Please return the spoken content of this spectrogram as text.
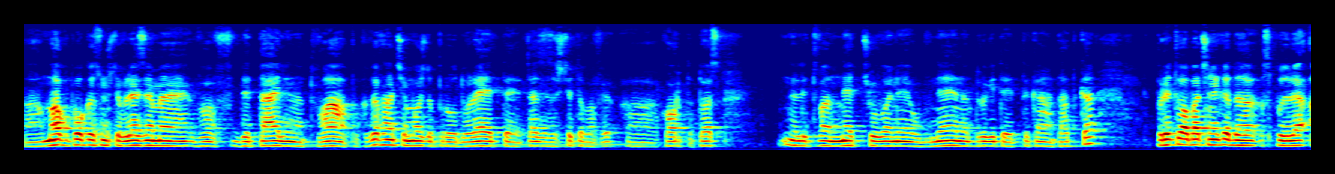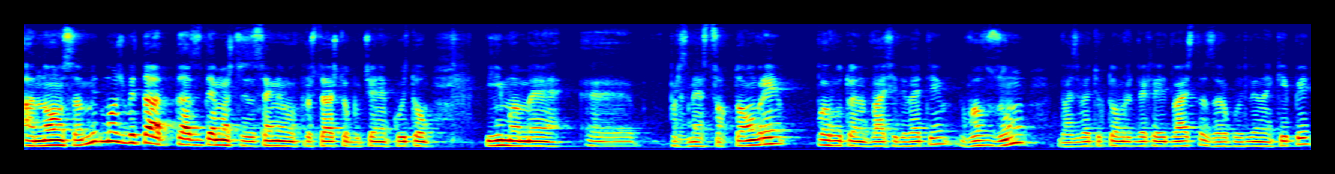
Малко по-късно ще влезем в детайли на това, по какъв начин може да преодолеете тази защита в хората, т.е. Нали, това нечуване, обвинение на другите и така нататък. Преди това обаче нека да споделя анонса. Може би тази тема ще засегнем в предстоящите обучения, които имаме е, през месец октомври. Първото е на 29 в Zoom, 29 октомври 2020 за ръководители на екипи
